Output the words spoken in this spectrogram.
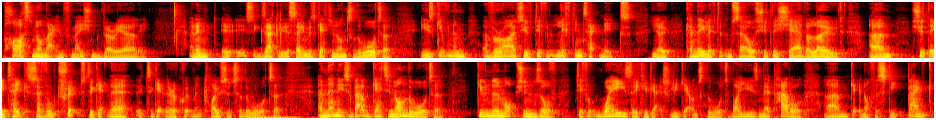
passing on that information very early. And then it's exactly the same as getting onto the water, is giving them a variety of different lifting techniques. You know, can they lift it themselves? Should they share the load? Um, should they take several trips to get their to get their equipment closer to the water? And then it's about getting on the water, giving them options of different ways they could actually get onto the water by using their paddle, um, getting off a steep bank,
